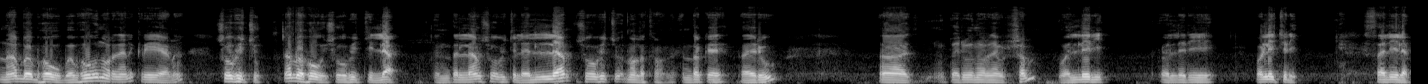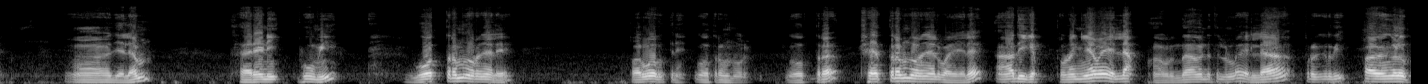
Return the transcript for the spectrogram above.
ന ബഭൗ. ബഭൗ എന്ന് പറഞ്ഞാൽ ക്രിയയാണ്. ശോഭിച്ചു. ന ബഹു ശോഭിച്ചില്ല. എന്തെല്ലാം ശോഭിച്ചില്ല? എല്ലാം ശോഭിച്ചു എന്നുള്ളതാണ് എന്തൊക്കെ? തരു. തരു എന്ന് പറഞ്ഞ വൃക്ഷം. വല്ലരി. വല്ലരി വള്ളിച്ചെടി. സലീലം. ജലം. ധരണി. ഭൂമി. ഗോത്രം എന്ന് പറഞ്ഞാൽ പർവതത്തിന് ഗോത്രം എന്ന് പറയും. ഗോത്ര ക്ഷേത്രം എന്ന് പറഞ്ഞാൽ വയൽ ആധികം തുടങ്ങിയവയെല്ലാം ആ വൃന്ദാവനത്തിലുള്ള എല്ലാ പ്രകൃതി ഭാഗങ്ങളും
